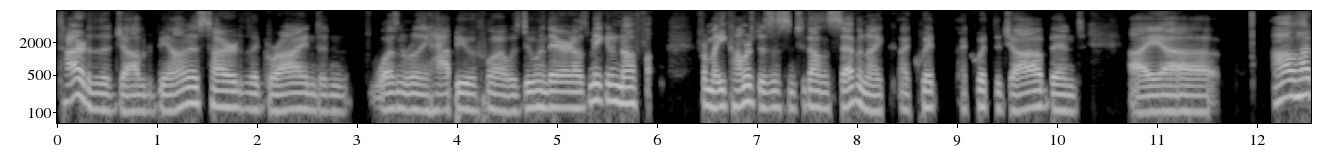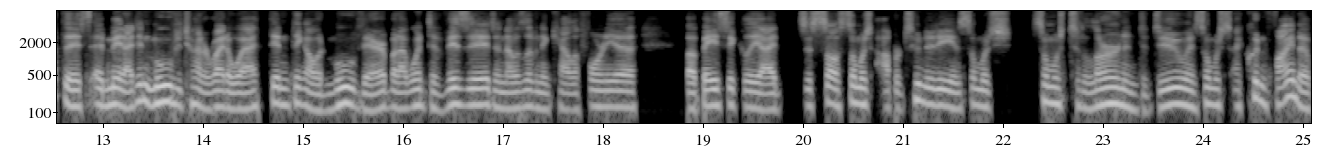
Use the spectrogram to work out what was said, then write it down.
tired of the job to be honest, tired of the grind, and wasn't really happy with what I was doing there. And I was making enough from my e-commerce business in 2007. I I quit I quit the job, and I. Uh, I'll have to admit, I didn't move to China right away. I didn't think I would move there, but I went to visit, and I was living in California but basically i just saw so much opportunity and so much so much to learn and to do and so much i couldn't find a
